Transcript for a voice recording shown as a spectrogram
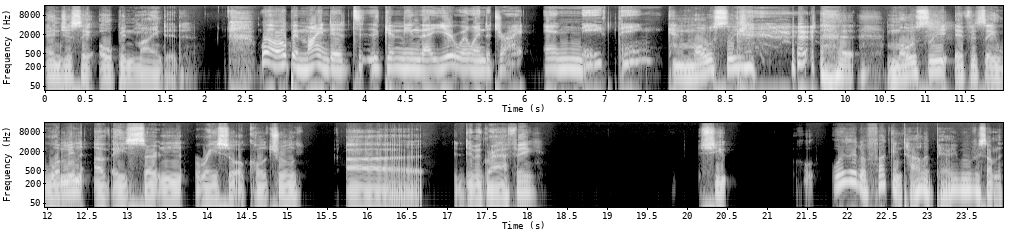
and just say open minded. Well, open minded can mean that you're willing to try anything. Mostly, mostly if it's a woman of a certain racial or cultural uh, demographic, she was it a fucking Tyler Perry movie or something?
